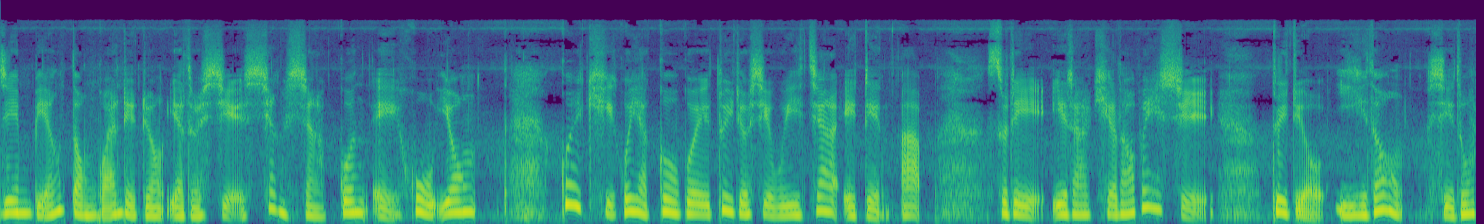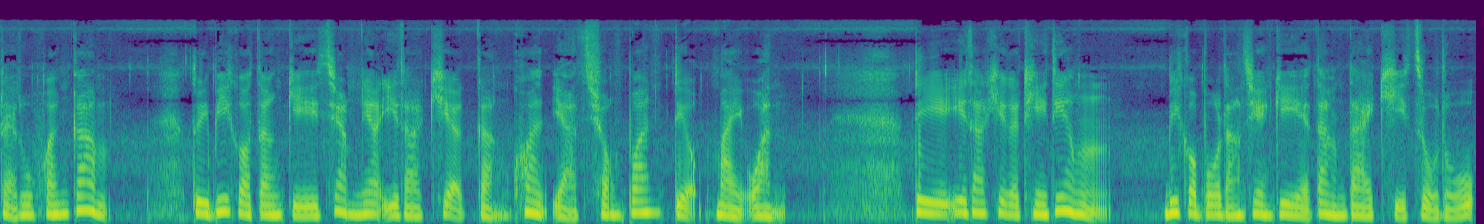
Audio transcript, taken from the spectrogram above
人民动员力量，也就是圣城军的附庸。过去几日个月对着示威者的镇压，所以伊拉克老百姓对着移动是愈来愈反感。对美国当局占领伊拉克，赶快也充满着埋怨。伫伊拉克的天顶，美国无人战机会当代去自如，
